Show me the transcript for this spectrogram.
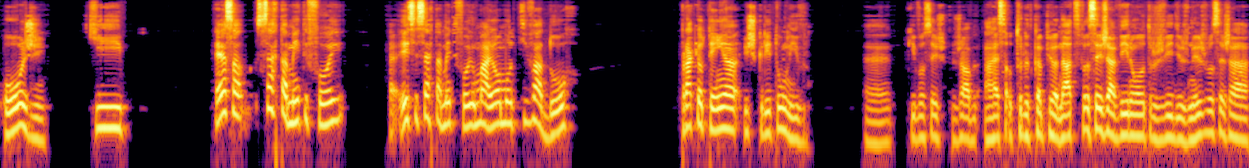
hoje que essa certamente foi esse certamente foi o maior motivador para que eu tenha escrito um livro. É, que vocês já, a essa altura do campeonato, se vocês já viram outros vídeos meus, vocês já,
